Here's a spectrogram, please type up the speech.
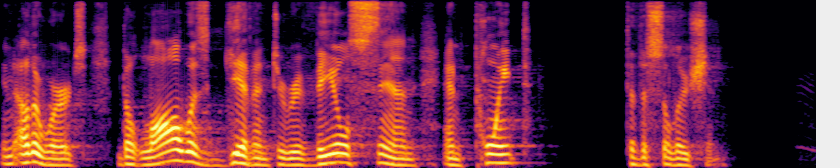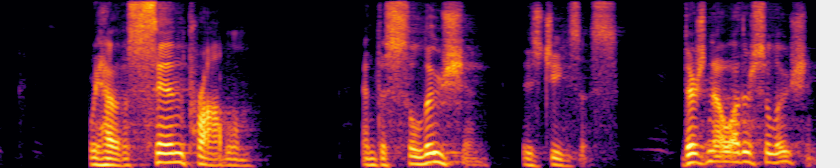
In other words, the law was given to reveal sin and point to the solution. We have a sin problem, and the solution is Jesus. There's no other solution.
